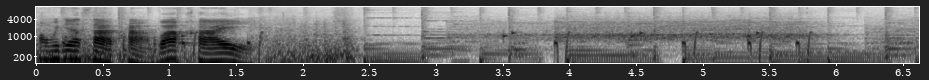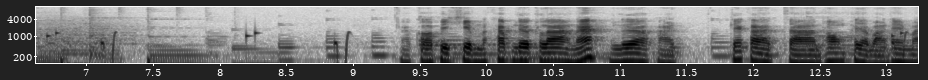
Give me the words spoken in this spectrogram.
ห้องวิทยาศาสตร์ถามว่าใครแล้วก็พี่เข้มนะครับเลือกล่างนะ เลือกอาเรียกอาจารย์ห้องพยาบาลให้ไหม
